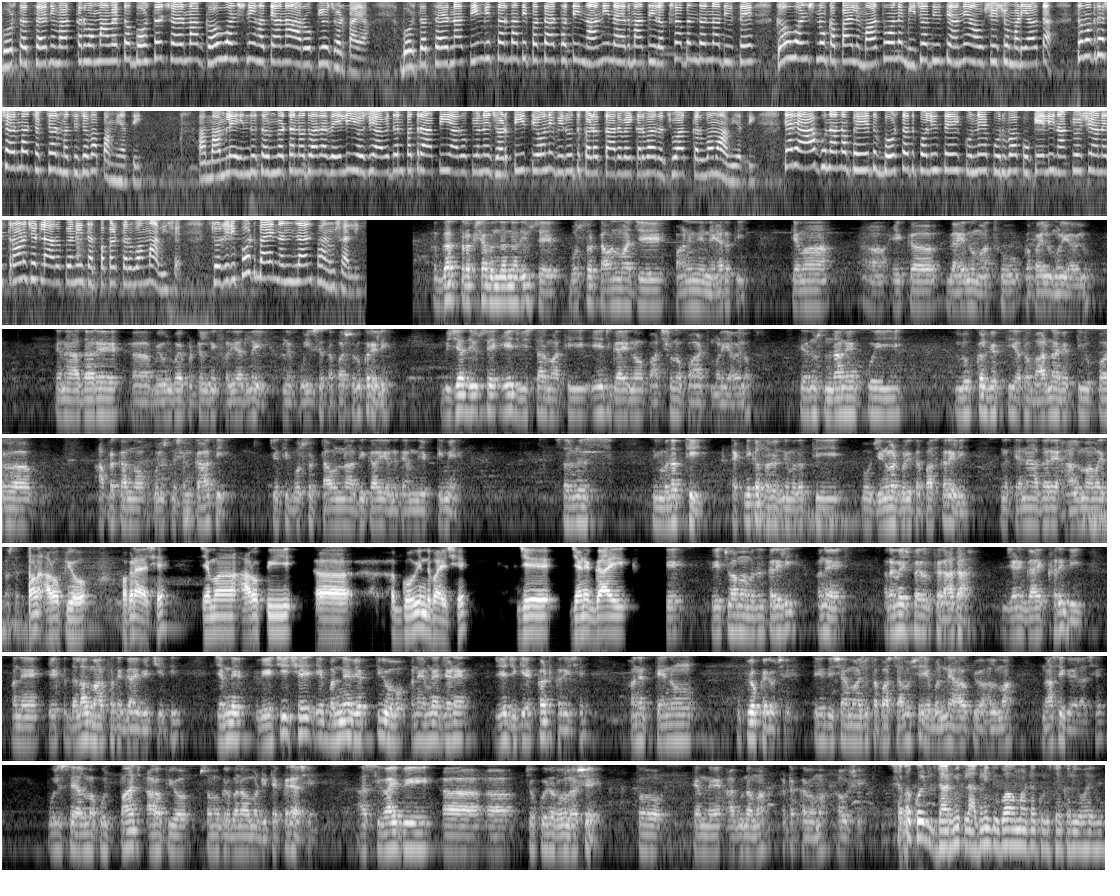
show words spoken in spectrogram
બોરસદ શહેરની વાત કરવામાં આવે તો બોરસદ શહેરમાં ગૌવંશની હત્યાના આરોપીઓ ઝડપાયા. બોરસદ શહેરના સીમ વિસ્તારમાંથી પસાર થતી નાની નહેરમાંથી રક્ષાબંધનના દિવસે ગૌવંશનું કપાયેલ માથું અને બીજા દિવસે અન્ય અવશેષો મળી આવતા સમગ્ર શહેરમાં ચકચાર મચી જવા પામી હતી. આ મામલે હિન્દુ સંગઠનો દ્વારા રેલી યોજી આવેદનપત્ર આપી આરોપીઓને ઝડપી તેઓની વિરુદ્ધ કડક કાર્યવાહી કરવા રજૂઆત કરવામાં આવી હતી. ત્યારે આ ગુનાનો ભેદ બોરસદ પોલીસે ગુનેપૂર્વક ઉકેલી નાખ્યો છે અને ત્રણ જેટલા આરોપીઓની ધરપકડ કરવામાં આવી છે. Story report by Nandlal Bhanushali. ગત રક્ષાબંધનના દિવસે બોરસદ ટાઉનમાં જે પાણીની નહેર હતી, તેમાં એક ગાયનું માથું કપાયેલું મળી આવેલું. તેના આધારે મેહુલભાઈ પટેલની ફરિયાદ લઈ અને પોલીસે તપાસ શરૂ કરેલી. બીજા દિવસે એ જ વિસ્તારમાંથી એ જ ગાયનો પાછળનો પાર્ટ મળી આવેલો. તે અનુસંધાને કોઈ લોકલ વ્યક્તિ અથવા બહારના વ્યક્તિ ઉપર આ પ્રકારનો પોલીસને શંકા હતી, જેથી બોરસદ ટાઉનના અધિકારી અને તેમની એક ટીમે સર્વિસની મદદથી, ટેકનિકલ સર્વિસની મદદથી બહુ ઝીણવટભરી તપાસ કરેલી. અને તેના આધારે હાલમાં અમારી પાસે ત્રણ આરોપીઓ પકડાયા છે. જેમાં આરોપી ગોવિંદભાઈ છે જે જેણે ગાય વેચવામાં મદદ કરેલી અને રમેશભાઈ ઉર્ફે રાધા જેણે ગાય ખરીદી અને એક દલાલ મારફતે ગાય વેચી હતી. જેમને વેચી છે એ બંને વ્યક્તિઓ અને એમણે જેણે જે જગ્યાએ કટ કરી છે અને તેનો ઉપયોગ કર્યો છે. તે દિશામાં હજુ તપાસ ચાલુ છે. એ બંને આરોપીઓ હાલમાં નાસી ગયેલા છે. પોલીસે હાલમાં કુલ પાંચ આરોપીઓ સમગ્ર બનાવમાં ડિટેક્ટ કર્યા છે. આ સિવાય બી જો કોઈનો રોલ હશે તો તેમને આ ગુનામાં અટક કરવામાં આવશે. સાહેબ કોઈ ધાર્મિક લાગણી દુભાવવા માટે કૃત્ય કર્યું હોય એવું?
